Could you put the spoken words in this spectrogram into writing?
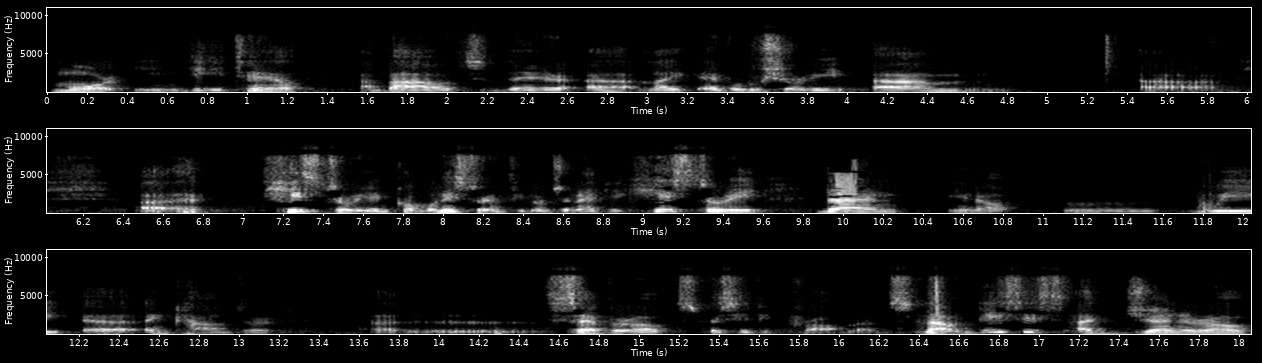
more in detail, about their uh, like evolutionary um, uh, uh, history and common history and phylogenetic history, then, you know, mm, we uh, encounter several specific problems. Now, this is a general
